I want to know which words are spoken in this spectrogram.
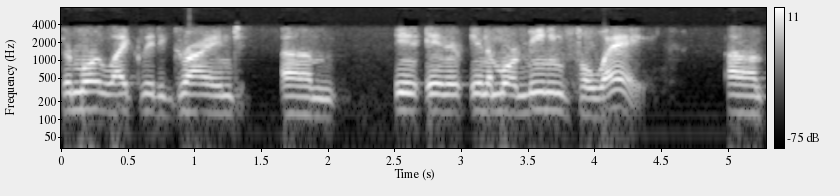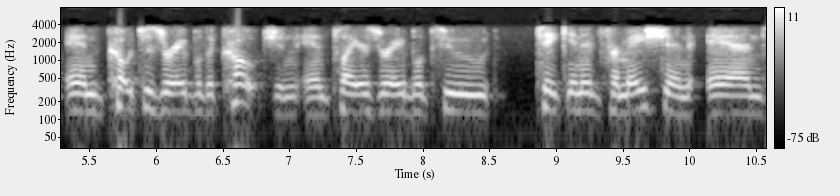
They're more likely to grind um, in in a, in a more meaningful way. Um, and coaches are able to coach, and, and players are able to take in information and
